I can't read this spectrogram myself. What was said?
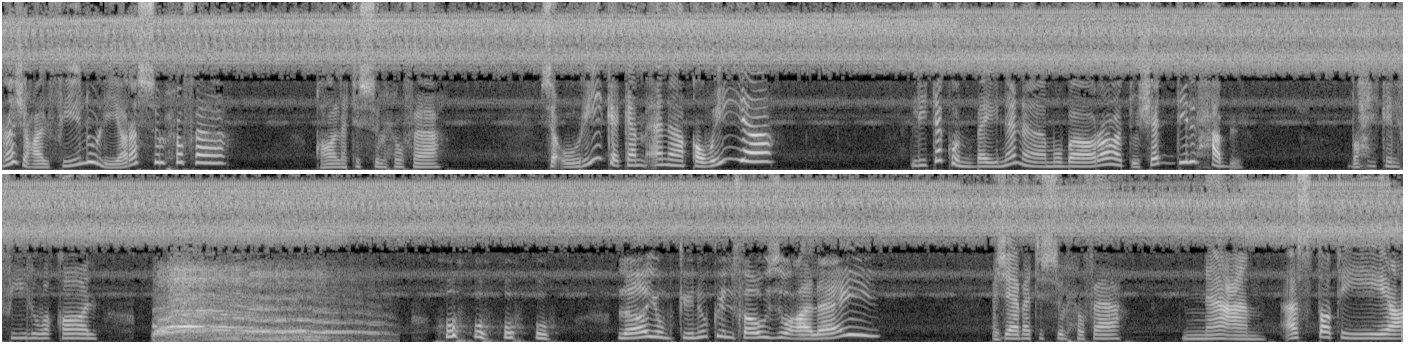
رجع الفيل ليرى السلحفاة. قالت السلحفاة سأريك كم أنا قوية لتكن بيننا مباراة شد الحبل. ضحك الفيل وقال لا يمكنك الفوز علي. أجابت السلحفاة. نعم أستطيع.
